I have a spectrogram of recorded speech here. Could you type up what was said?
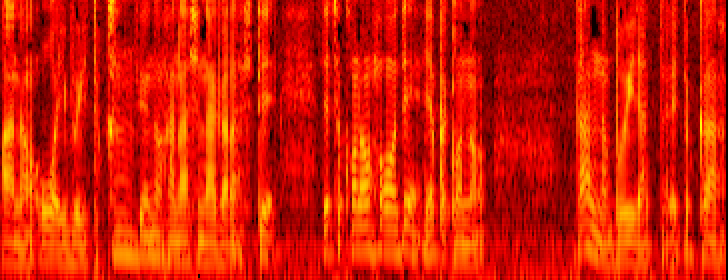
あの多い部位とかっていうのを話しながらして、でそこの方でやっぱりこのがんの部位だったりとか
